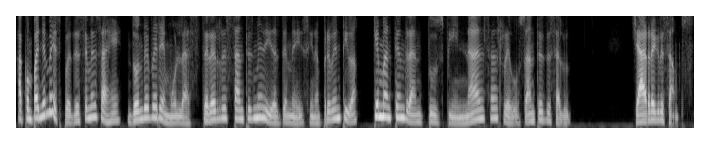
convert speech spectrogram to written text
Acompáñame después de este mensaje donde veremos las tres restantes medidas de medicina preventiva que mantendrán tus finanzas rebosantes de salud. Ya regresamos.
